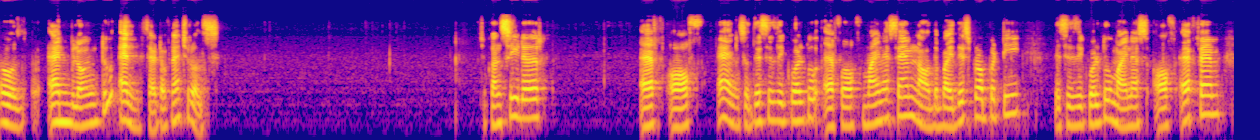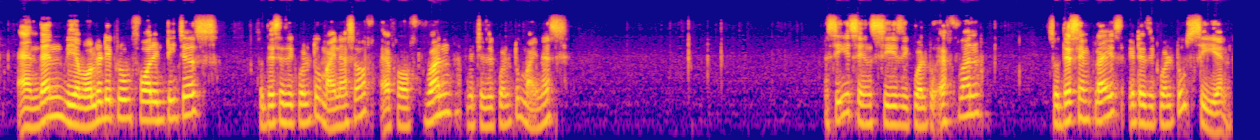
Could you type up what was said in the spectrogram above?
Oh n belonging to n set of naturals. So consider f of n. So this is equal to f of minus m. Now the, by this property this is equal to minus of fm. And then we have already proved for integers. So this is equal to minus of f of 1 which is equal to minus c since c is equal to f1 so this implies it is equal to cn.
